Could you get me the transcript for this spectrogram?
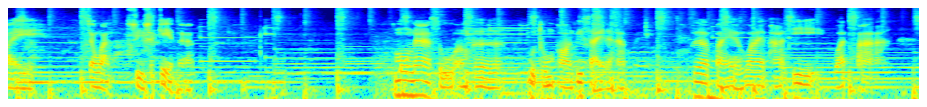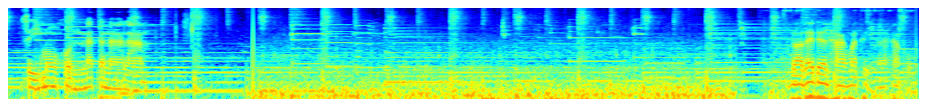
ไปจังหวัด ศรีสะเกดนะครับ มุ่งหน้าสู่อำเภออุทุมพรพิสัยนะครับ เพื่อไปไหว้พระที่วัดป่าศรีมงคลรัตนารามเราได้เดินทางมาถึงแล้วนะครับผม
